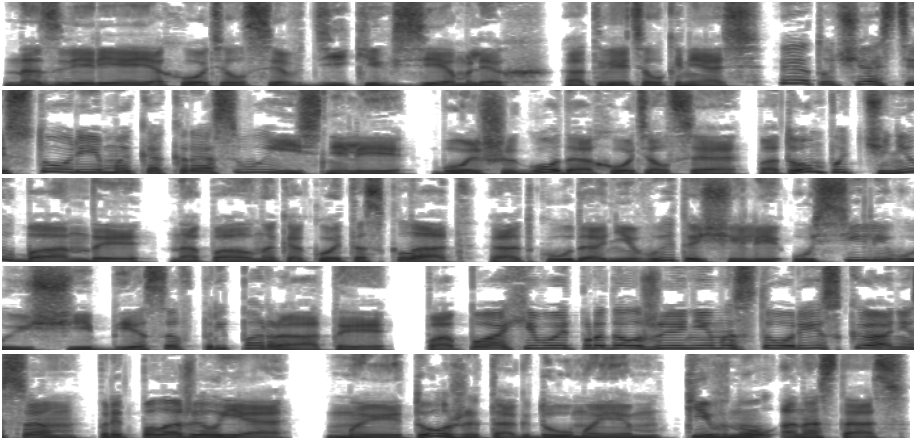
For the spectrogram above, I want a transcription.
На зверей охотился в диких землях, ответил князь. Эту часть истории мы как раз выяснили. Больше года охотился, потом подчинил банды, напал на какой-то склад, откуда они вытащили усиливающие бесов препараты. Попахивает продолжением истории с Канисом, предположил я. «Мы тоже так думаем», – кивнул Анастас.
